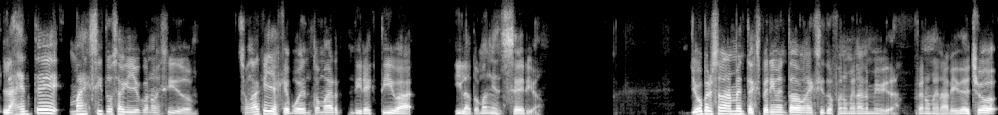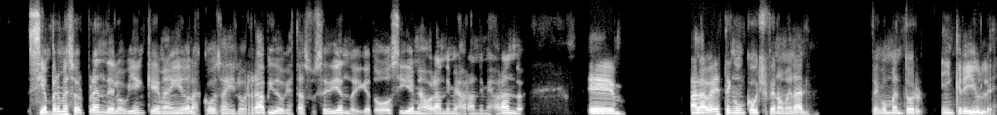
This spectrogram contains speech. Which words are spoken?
La gente más exitosa que yo he conocido son aquellas que pueden tomar directiva y la toman en serio. Yo personalmente he experimentado un éxito fenomenal en mi vida, fenomenal. Y de hecho, siempre me sorprende lo bien que me han ido las cosas y lo rápido que está sucediendo y que todo sigue mejorando y mejorando y mejorando. Eh, a la vez tengo un coach fenomenal, tengo un mentor increíble.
